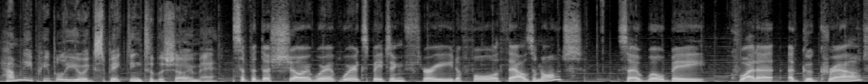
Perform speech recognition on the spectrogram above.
How many people are you expecting to the show, Matt? So for this show, we're, we're expecting three to 4,000 odd. So it will be quite a, a good crowd,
